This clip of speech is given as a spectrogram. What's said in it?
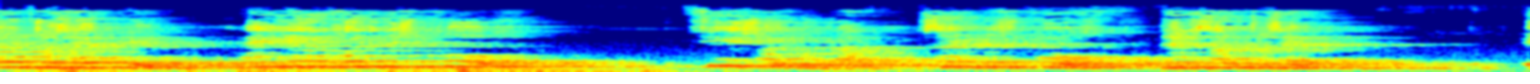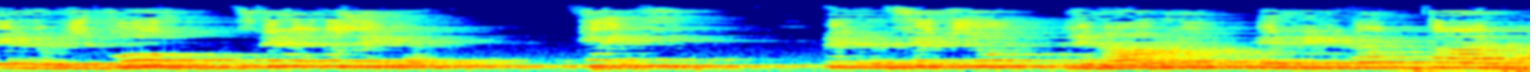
għal Ġużeppi, ejjew għal nixbuħ. Fiex allura ser nixbuħ nibżam Ġużeppi. Irdu nixbuħ f'din il-kusija. Kif? Billi nfittxu li nagħmlu ir-rida ta' Alla.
